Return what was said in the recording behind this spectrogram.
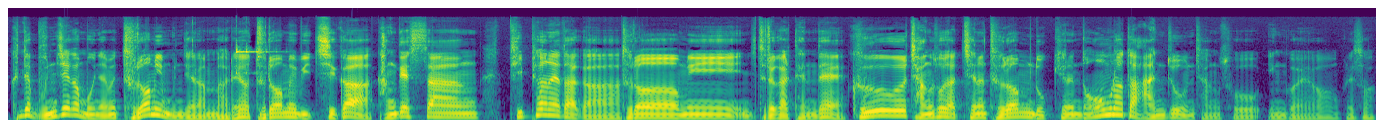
근데 문제가 뭐냐면 드럼이 문제란 말이에요. 드럼의 위치가 강대상 뒤편에다가 드럼이 들어갈 텐데 그 장소 자체는 드럼 놓기에는 너무나도 안 좋은 장소인 거예요. 그래서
